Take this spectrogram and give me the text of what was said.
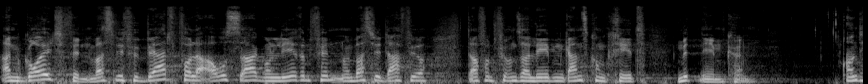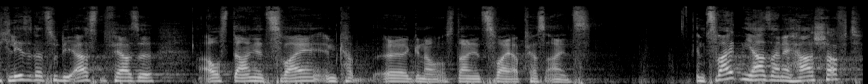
an Gold finden, was wir für wertvolle Aussagen und Lehren finden und was wir dafür, davon für unser Leben ganz konkret mitnehmen können. Und ich lese dazu die ersten Verse aus Daniel 2, in, äh, genau, aus Daniel 2 ab Vers 1. Im zweiten Jahr seiner Herrschaft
